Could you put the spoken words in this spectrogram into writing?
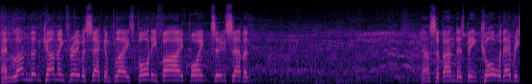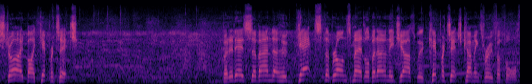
And London coming through for second place, 45.27. Now Sibanda's being caught with every stride by Kiprotich. But it is Sibanda who gets the bronze medal, but only just with Kiprotich coming through for fourth.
